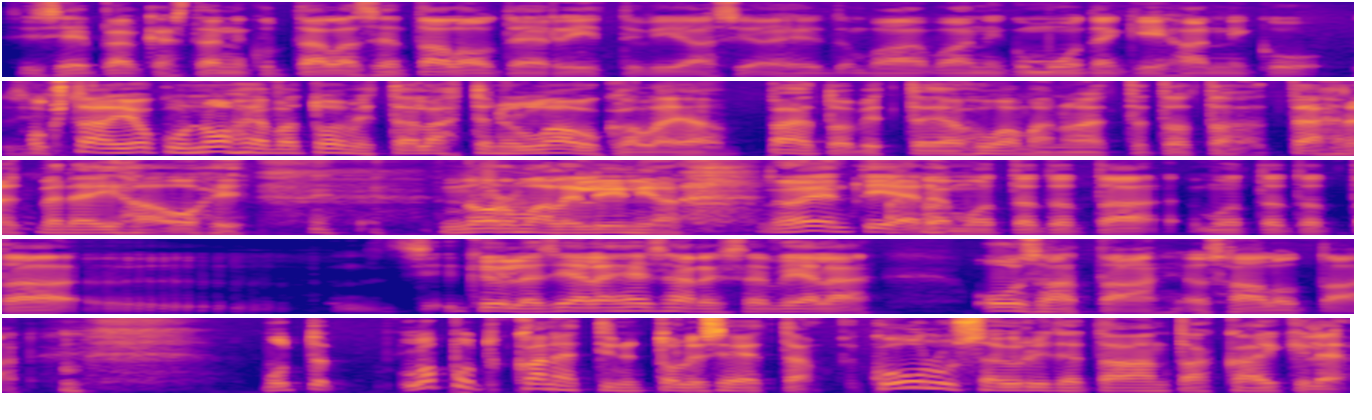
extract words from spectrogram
Siis ei pelkästään niin kuin tällaiseen talouteen riittyviä asioihin, vaan, vaan niin kuin muutenkin ihan... Niin kuin, siis... Onko tämä joku noheva toimittaja lähtenyt laukalle ja päätoimittaja huomannut, että tota, tämähän nyt menee ihan ohi normaali linjan? No en tiedä, mutta, tota, mutta tota, kyllä siellä Hesarissa vielä osataan, jos halutaan. Mutta loput kanetti nyt oli se, että koulussa yritetään antaa kaikille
